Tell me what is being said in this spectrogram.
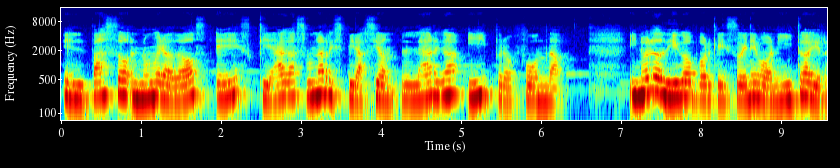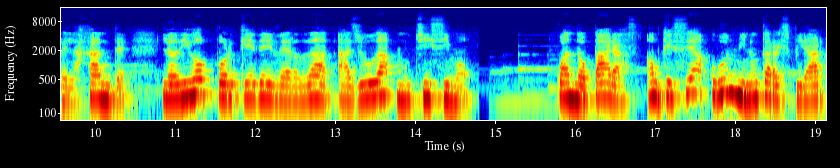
El paso número dos es que hagas una respiración larga y profunda. Y no lo digo porque suene bonito y relajante, lo digo porque de verdad ayuda muchísimo. Cuando paras, aunque sea un minuto a respirar,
